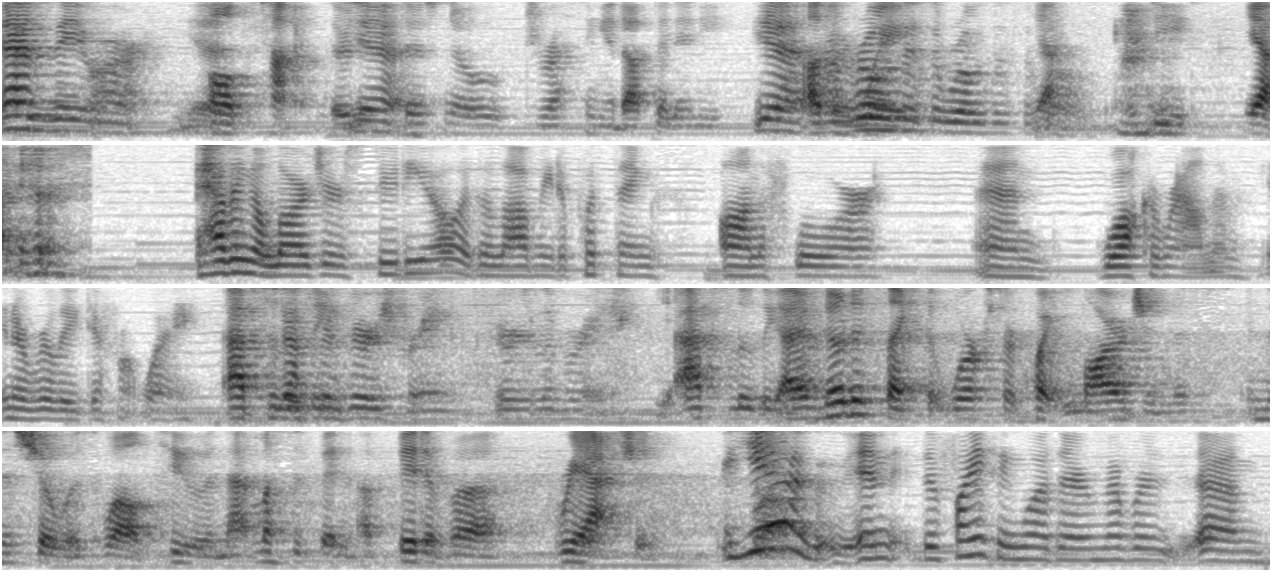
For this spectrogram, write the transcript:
As they are, yes. All the time. There's yeah. there's no dressing it up in any yeah. other a rose way. is a rose is a yeah, rose. Indeed. Yeah. yeah. Having a larger studio has allowed me to put things on the floor and walk around them in a really different way. Absolutely. That's been very freeing, very liberating. Yeah, absolutely. I've noticed like the works are quite large in this in this show as well too, and that must have been a bit of a reaction. Yeah, well. and the funny thing was, I remember um,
